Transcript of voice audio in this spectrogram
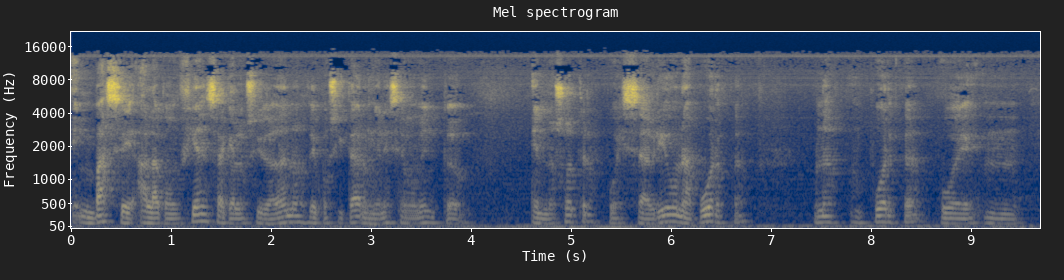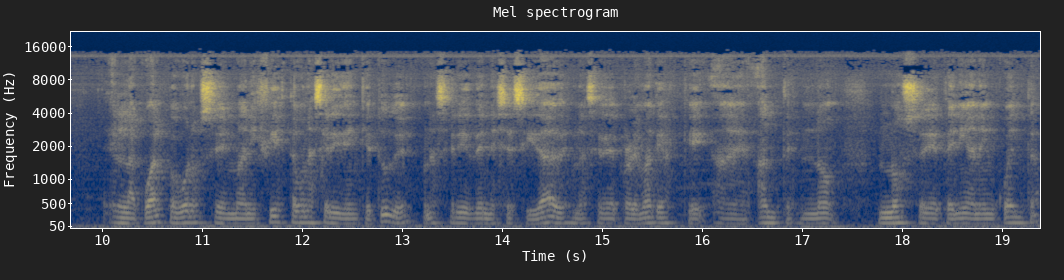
en base a la confianza que los ciudadanos depositaron en ese momento en nosotros, pues se abrió una puerta, una puerta, pues, en la cual, pues bueno, se manifiesta una serie de inquietudes, una serie de necesidades, una serie de problemáticas que eh, antes no, no se tenían en cuenta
